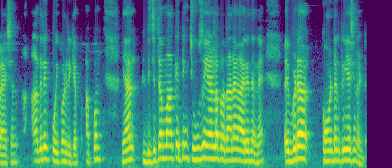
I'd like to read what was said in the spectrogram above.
passion അതിലേക്ക് പോയിക്കൊണ്ടിരിക്കുക അപ്പം ഞാൻ ഡിജിറ്റൽ മാർക്കറ്റിംഗ് ചൂസ് ചെയ്യാനുള്ള പ്രധാന കാര്യം തന്നെ ഇവിടെ കോണ്ടന്റ് ക്രിയേഷൻ ഉണ്ട്.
